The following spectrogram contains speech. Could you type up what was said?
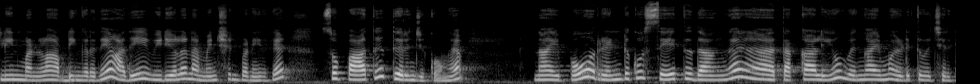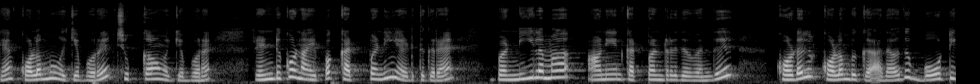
க்ளீன் பண்ணலாம் அப்படிங்கிறதையும் அதே வீடியோவில் நான் மென்ஷன் பண்ணியிருக்கேன். ஸோ பார்த்து தெரிஞ்சுக்கோங்க. நான் இப்போது ரெண்டுக்கும் சேர்த்து தாங்க தக்காளியும் வெங்காயமும் எடுத்து வச்சுருக்கேன். குழம்பும் வைக்க போகிறேன் சுக்காவும் வைக்க போகிறேன் ரெண்டுக்கும் நான் இப்போ கட் பண்ணி எடுத்துக்கிறேன். இப்போ நீளமாக ஆனியன் கட் பண்ணுறது வந்து குடல் குழம்புக்கு அதாவது போட்டி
